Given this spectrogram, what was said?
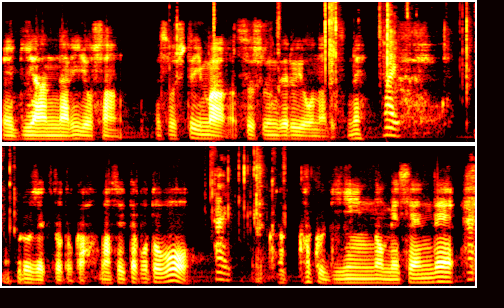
えー議案なり予算、そして今進んでるようなですね、はい。プロジェクトとか、まあそういったことを、はい。か各議員の目線で、はい。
